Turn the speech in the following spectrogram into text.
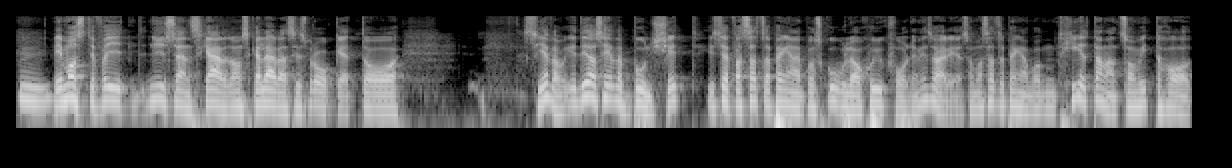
Mm. Vi måste få hit nysvenskar, de ska lära sig språket och... Så jävla, det är så jävla bullshit. Istället för att satsa pengarna på skola och sjukvården i Sverige så har man satsat pengarna på något helt annat som vi inte har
